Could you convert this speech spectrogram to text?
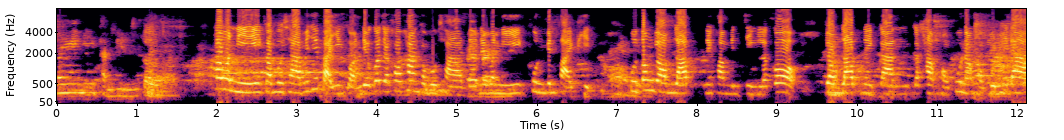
ไม่มีแผ่นดินเกิดถ้าวันนี้กัมพูชาไม่ใช่ฝ่ายยิงก่อนเดียวก็จะเข้าข้างกัมพูชาแต่ในวันนี้คุณเป็นฝ่ายผิด คุณต้องยอมรับในความเป็นจริง แล้วก็ ยอมรับในการกระทำของผู้นำของคุณให้ได้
